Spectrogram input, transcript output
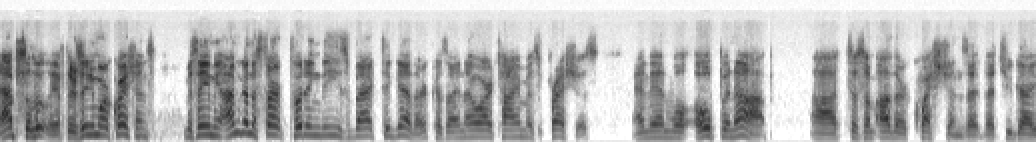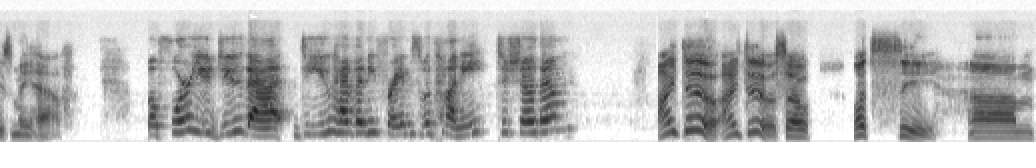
absolutely. If there's any more questions, Miss Amy, I'm going to start putting these back together because I know our time is precious, and then we'll open up uh, to some other questions that, that you guys may have. Before you do that, do you have any frames with honey to show them? I do, I do. So let's see. Um,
